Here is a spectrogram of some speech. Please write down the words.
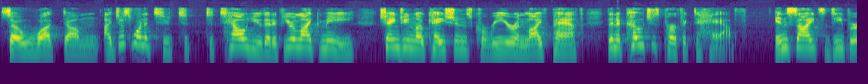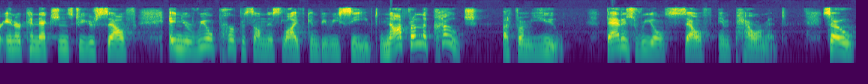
so what um, I just wanted to to to tell you that if you're like me, changing locations, career, and life path, then a coach is perfect to have. Insights, deeper interconnections to yourself, and your real purpose on this life can be received not from the coach, but from you. That is real self empowerment. So,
